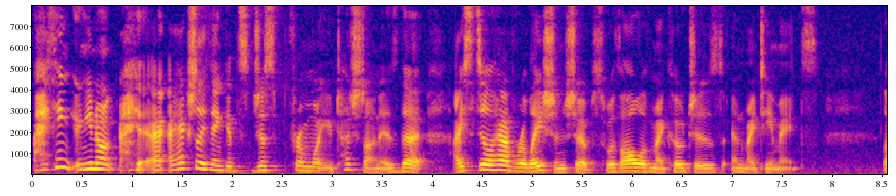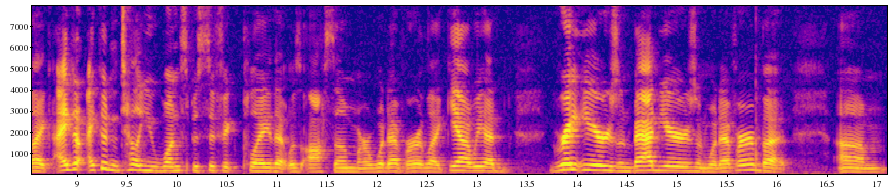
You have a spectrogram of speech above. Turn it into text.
I think you know I, I actually think it's just from what you touched on is that I still have relationships with all of my coaches and my teammates. Like I, I couldn't tell you one specific play that was awesome or whatever. Like yeah, we had great years and bad years and whatever, but um,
